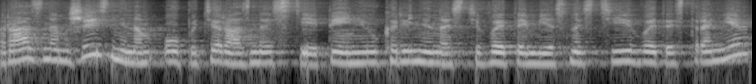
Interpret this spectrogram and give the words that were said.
разном жизненном опыте разной степени укорененности в этой местности и в этой стране,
